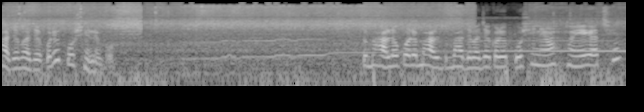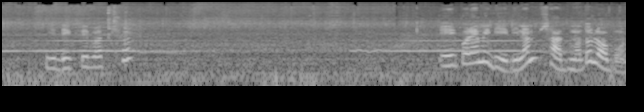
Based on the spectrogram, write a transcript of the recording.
ভাজা ভাজা করে কষে নেব। তো ভালো করে ভাজা ভাজা করে কষে নেওয়া হয়ে গেছে যে দেখতে পাচ্ছ। এরপরে আমি দিয়ে দিলাম স্বাদ মতো লবণ।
